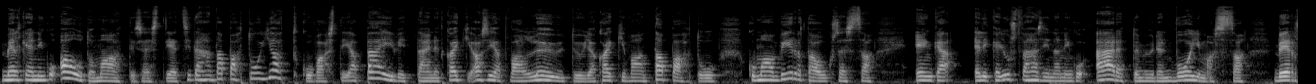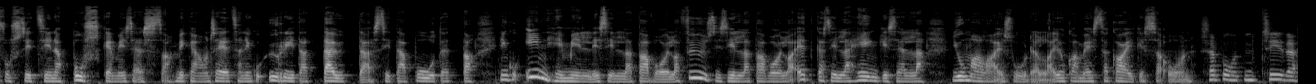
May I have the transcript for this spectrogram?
melkein niin kuin automaattisesti, että sitähän tapahtuu jatkuvasti ja päivittäin, että kaikki asiat vaan löytyy ja kaikki vaan tapahtuu, kun mä oon virtauksessa, enkä, eli just vähän siinä niin kuin äärettömyyden voimassa versus sit siinä puskemisessa, mikä on se, että sä niin kuin yrität täyttää sitä puutetta niin kuin inhimillisillä tavoilla, fyysisillä tavoilla, etkä sillä henkisellä jumalaisuudella, joka meissä kaikissa on. Sä puhut nyt siitä,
